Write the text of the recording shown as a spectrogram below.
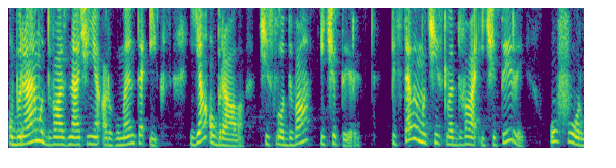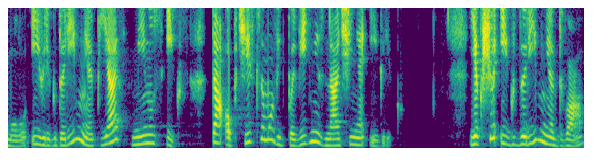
Обираємо два значення аргумента х. Я обрала число 2 і 4. Підставимо числа 2 і 4 у формулу y дорівнює 5 мінус х та обчислимо відповідні значення y. Якщо х дорівнює 2,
